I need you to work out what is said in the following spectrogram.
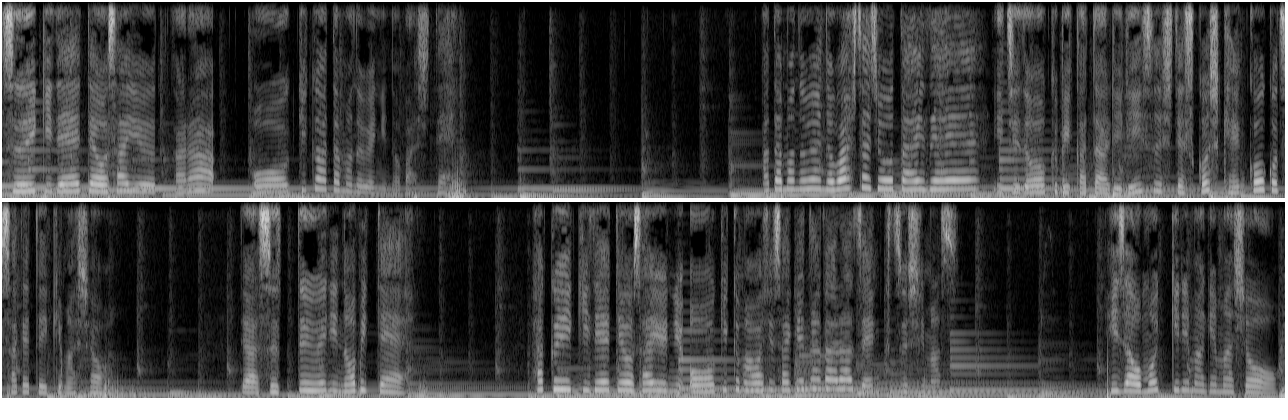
吸う息で手を左右から大きく頭の上に伸ばして頭の上に伸ばした状態で一度首肩リリースして少し肩甲骨下げていきましょう。では吸って上に伸びて吐く息で手を左右に大きく回し下げながら前屈します。膝を思いっきり曲げましょう。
